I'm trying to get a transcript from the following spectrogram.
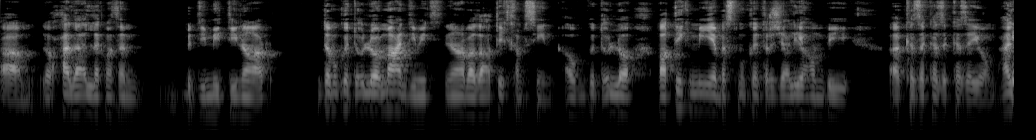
آم، لو حدا قال لك مثلا بدي 100 دينار أنت ممكن تقول له ما عندي 100 دينار بدي أعطيك 50 أو ممكن تقول له بعطيك 100 بس ممكن ترجع ليهم ب آه، كذا كذا كذا يوم. هاي Yeah.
